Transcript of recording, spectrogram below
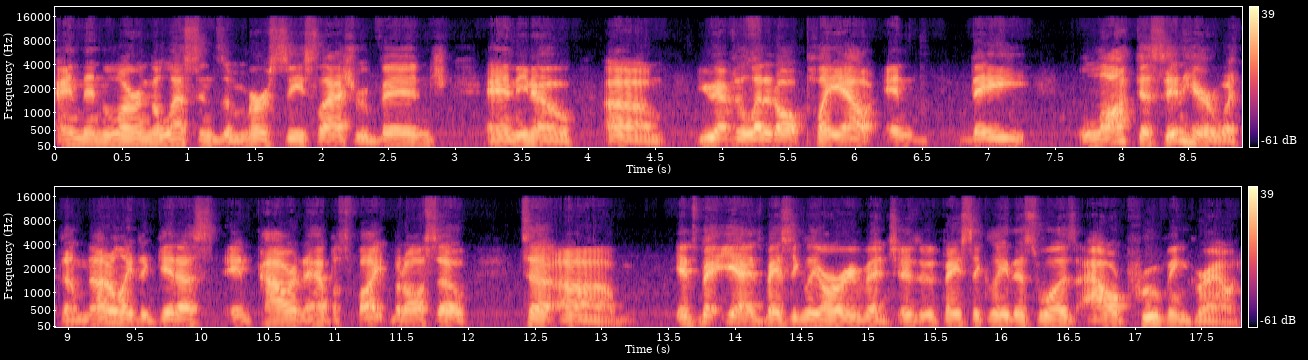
and then learn the lessons of mercy slash revenge. And you know, um, you have to let it all play out. And they locked us in here with them, not only to get us in empowered to help us fight, but also to um, it's yeah, it's basically our revenge. It was basically this was our proving ground,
